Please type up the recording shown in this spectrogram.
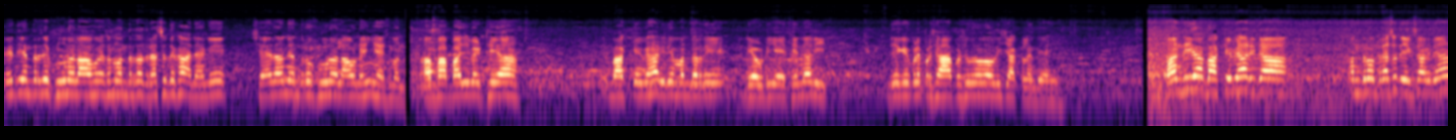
ਇਹਦੇ ਅੰਦਰ ਜੇ ਫੋਨ ਅਲਾਉ ਹੋਇਆ, ਤੁਹਾਨੂੰ ਅੰਦਰ ਦਾ ਦ੍ਰਿਸ਼ ਦਿਖਾ ਦਿਆਂਗੇ। ਸ਼ਾਇਦ ਉਹਦੇ ਅੰਦਰੋਂ ਫੋਨ ਅਲਾਉ ਨਹੀਂ ਹੈ ਇਸ ਮੰਦਿਰ ਆ ਬਾਬਾ ਜੀ ਬੈਠੇ ਆ। ਬਾਕੇ ਵਿਹਾਰੀ ਦੇ ਮੰਦਿਰ ਦੇ ਡਿਊਟੀ ਆ ਇੱਥੇ ਇਹਨਾਂ ਦੀ। ਜੇ ਕਿਸੇ ਕੋਲੇ ਪ੍ਰਸ਼ਾਦ ਪ੍ਰਸ਼ੂਦ ਆਉਂਦਾ, ਉਹਦੀ ਚੱਕ ਲੈਂਦੇ ਆ ਇਹ ਹਾਂਜੀ ਆ ਬਾਕੇ ਬਿਹਾਰੀ ਦਾ ਅੰਦਰੋਂ ਦ੍ਰਿਸ਼ ਦੇਖ ਸਕਦੇ ਆ।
